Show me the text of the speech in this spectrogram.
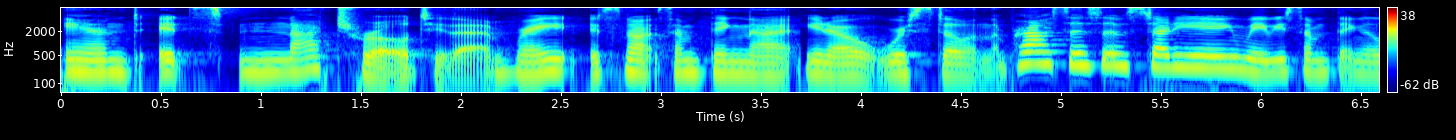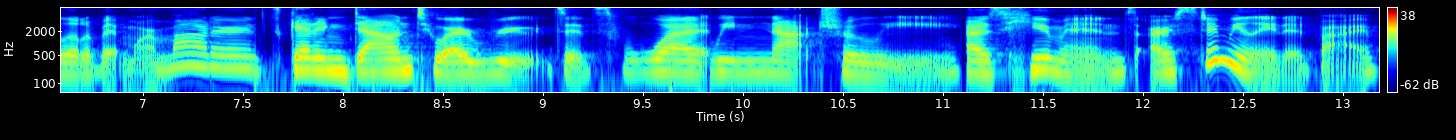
and it's natural to them, right? It's not something that, you know, we're still in the process of studying, maybe something a little bit more modern. It's getting down to our roots. It's what we naturally, as humans, are stimulated by.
